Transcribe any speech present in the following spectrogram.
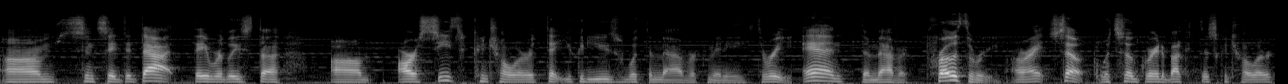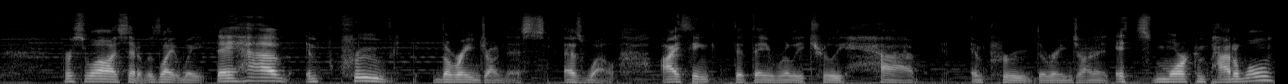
um, since they did that, they released the um, RC controller that you could use with the Maverick Mini 3 and the Maverick Pro 3. Alright, so what's so great about this controller? First of all, I said it was lightweight. They have improved the range on this as well. I think that they really truly have improved the range on it. It's more compatible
